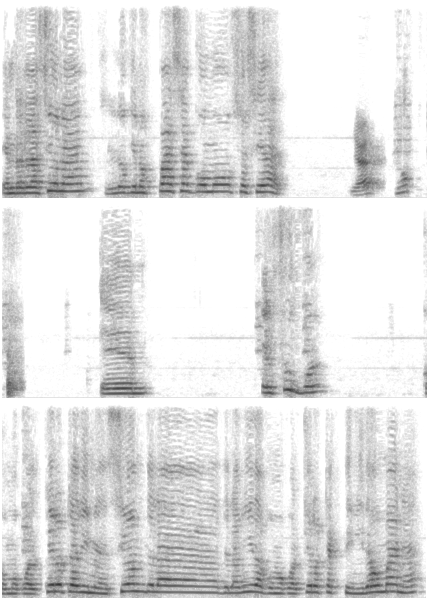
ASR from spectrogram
en relación a lo que nos pasa como sociedad. ¿Ya? Eh, el fútbol, como cualquier otra dimensión de la, de la, vida, como cualquier otra actividad humana,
